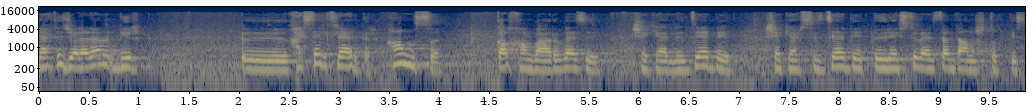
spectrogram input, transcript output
nəticələnən bir e, xəstəliklərdir. Hamısı qalxanvarı vəzi, şəkərli diabet, şəkərsiz diabet, böyrək üstü vəzdən danışdıq biz.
